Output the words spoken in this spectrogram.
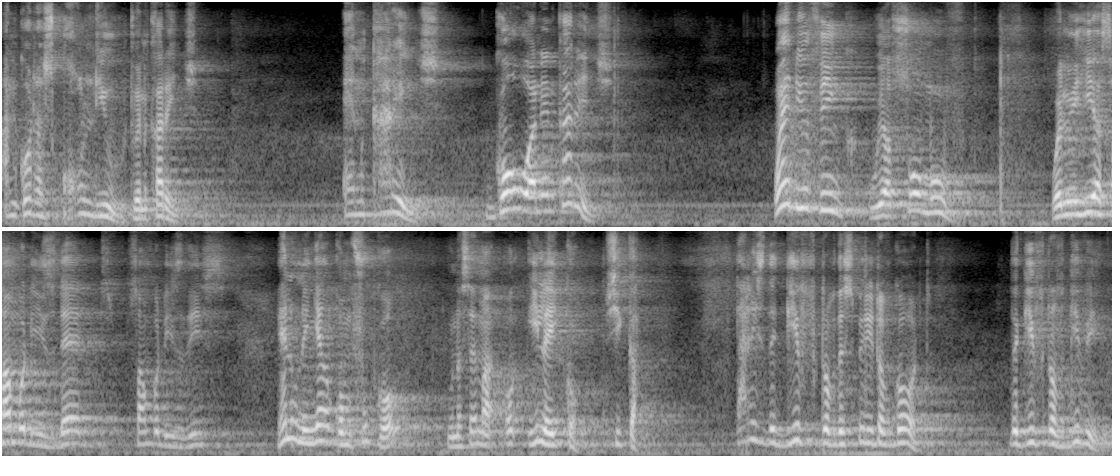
And God has called you to encourage. Encourage. Go and encourage. Why do you think we are so moved when we hear somebody is dead, somebody is this? Yaani unaingia kwa mfuko unasema oh, ile iko shika. That is the gift of the Spirit of God, the gift of giving.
